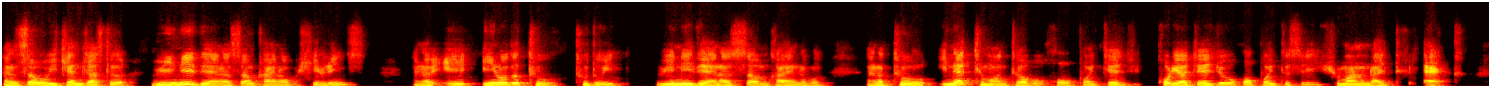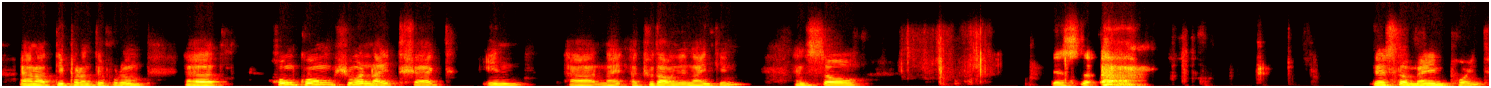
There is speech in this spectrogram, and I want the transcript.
And so we can just, uh, we need uh, some kind of healings you know, in order to, to do it, we need you know, some kind of you know, to enactment of whole point Korea Jeju 4.3 Human Rights Act and a different from uh, Hong Kong Human Rights Act in uh, 2019. And so that's the, that's the main point.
